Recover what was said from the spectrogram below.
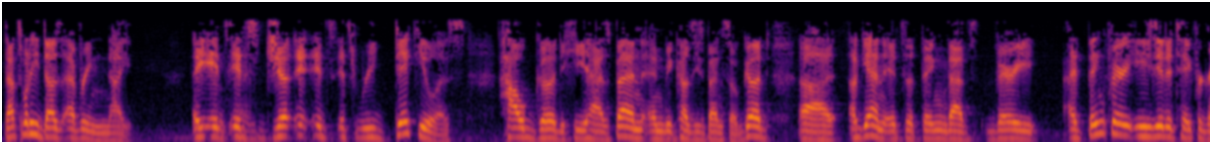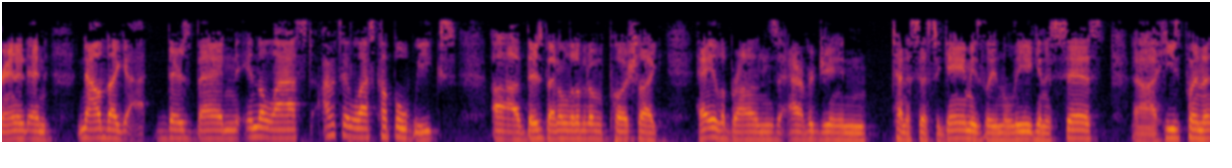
That's what he does every night. It, it's just it's it's ridiculous how good he has been, and because he's been so good, uh, again, it's a thing that's very I think very easy to take for granted. And now, like, there's been in the last, I would say, the last couple weeks, uh, there's been a little bit of a push, like, hey, LeBron's averaging 10 assists a game. He's leading the league in assists. Uh, he's putting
